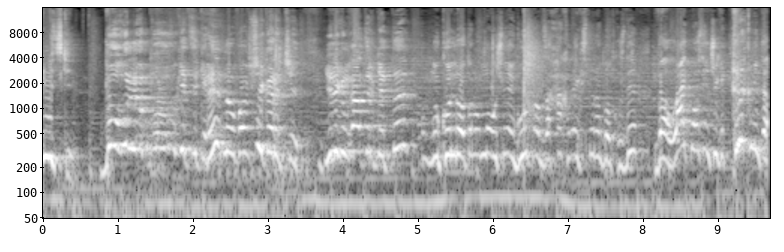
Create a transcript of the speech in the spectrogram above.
Химический. Bo'g'ilib bo'lib ketsa kerak. No, вообще, короче, yuragim qaltirib ketdi. No, ko'ringlar o'rtoqlar, umuman guruhda biz har xil eksperiment o'tkazdik va like bosing chunki 40 mingta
